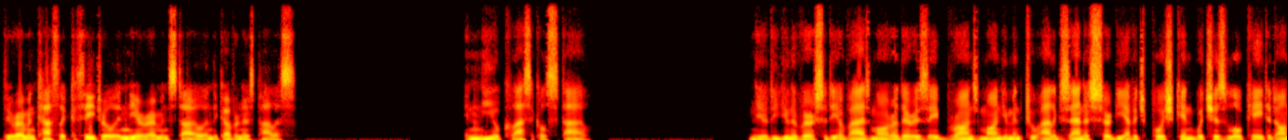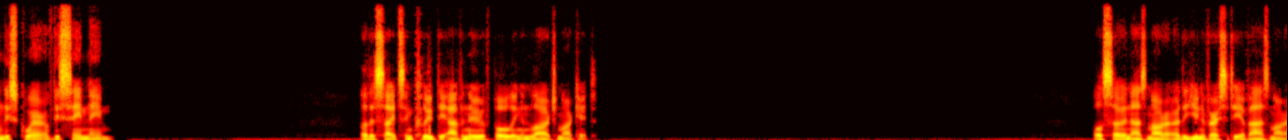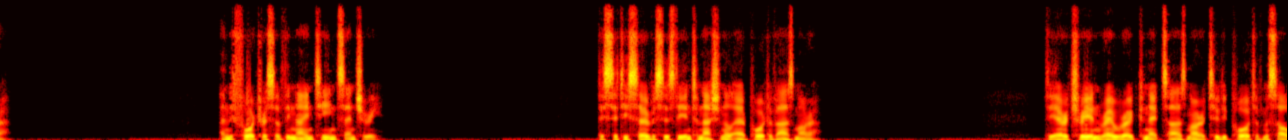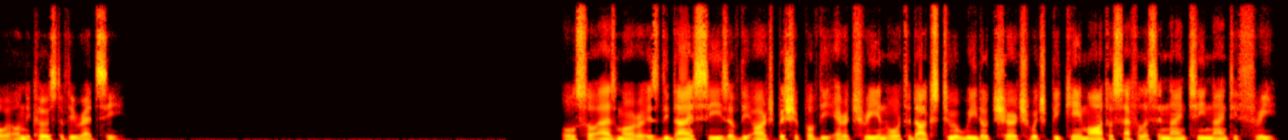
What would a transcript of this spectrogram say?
The Roman Catholic Cathedral in Neo-Roman style and the Governor's Palace. In neoclassical style. Near the University of Asmara there is a bronze monument to Alexander Sergeyevich Pushkin which is located on the square of the same name. Other sites include the Avenue of Bowling and Large Market. Also in Asmara are the University of Asmara and the fortress of the 19th century. The city services the international airport of Asmara. The Eritrean Railroad connects Asmara to the port of Massawa on the coast of the Red Sea. Also Asmara is the diocese of the Archbishop of the Eritrean Orthodox Tewahedo Church which became autocephalous in 1993.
